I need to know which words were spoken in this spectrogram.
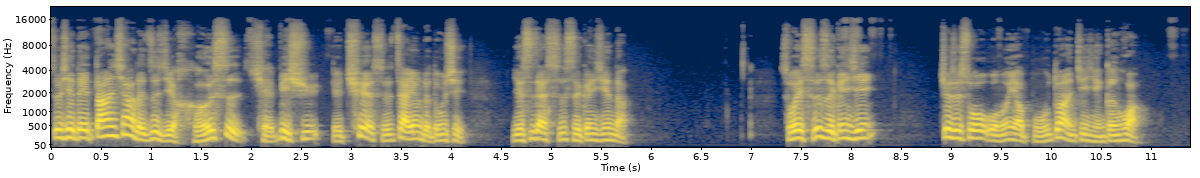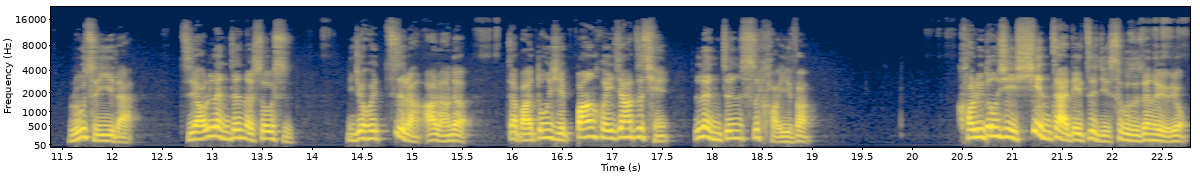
这些对当下的自己合适且必须也确实在用的东西，也是在实时更新的。所谓实时更新，就是说我们要不断进行更换。如此一来，只要认真的收拾，你就会自然而然的在把东西搬回家之前。认真思考一番，考虑东西现在对自己是不是真的有用，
